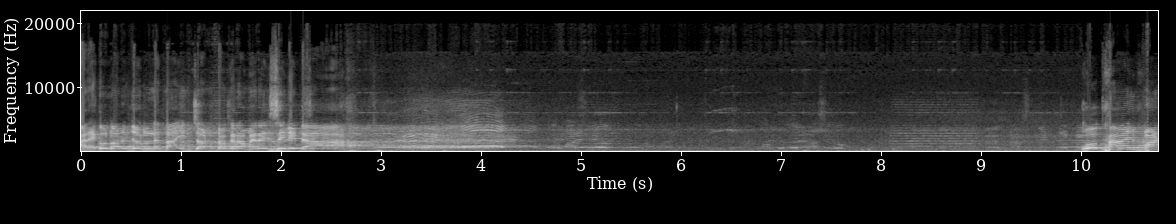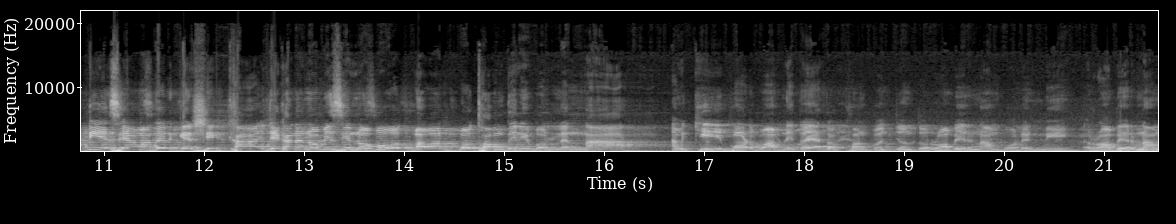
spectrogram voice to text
আর এগুলোর জন্য দায়ী চট্টগ্রামের এই ছেলেটা কোথায় পাঠিয়েছে আমাদেরকে শিক্ষায়? যেখানে নবীজি নবুয়ত পাওয়ার প্রথম তিনি বললেন, না আমি কি পড়ব আপনি তো এতক্ষণ পর্যন্ত রবের নাম বলেননি। রবের নাম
